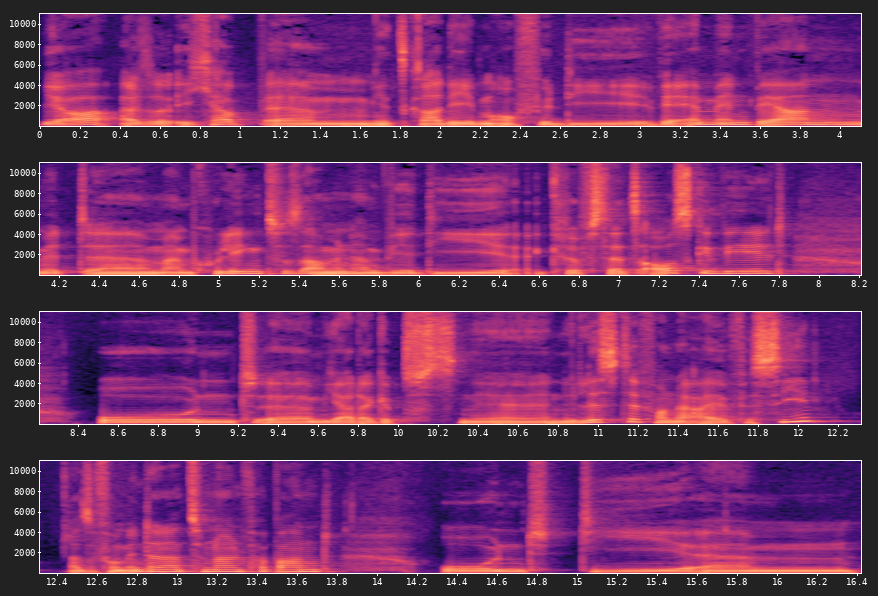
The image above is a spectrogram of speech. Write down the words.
Ja, also ich habe ähm, jetzt gerade eben auch für die WM in Bern mit äh, meinem Kollegen zusammen haben wir die Griffsets ausgewählt. Und ähm, ja, da gibt es eine, eine Liste von der IFSC, also vom Internationalen Verband und die ähm,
